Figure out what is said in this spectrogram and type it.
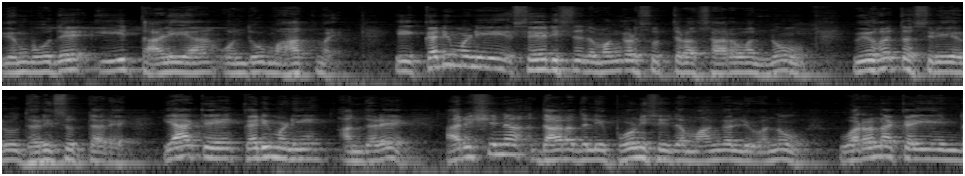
ಎಂಬುದೇ ಈ ತಾಳಿಯ ಒಂದು ಮಹಾತ್ಮೆ. ಈ ಕರಿಮಣಿ ಸೇರಿಸಿದ ಮಂಗಳಸೂತ್ರ ಸಾರವನ್ನು ವಿಹತ ಸ್ತ್ರೀಯರು ಧರಿಸುತ್ತಾರೆ. ಯಾಕೆ ಕರಿಮಣಿ ಅಂದರೆ ಅರಿಶಿನ ದಾರದಲ್ಲಿ ಪೋಣಿಸಿದ ಮಾಂಗಲ್ಯವನ್ನು ವರನ ಕೈಯಿಂದ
